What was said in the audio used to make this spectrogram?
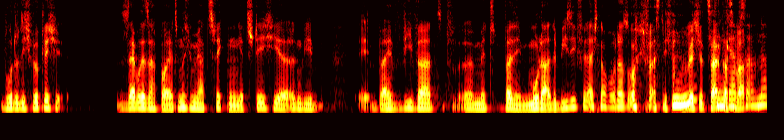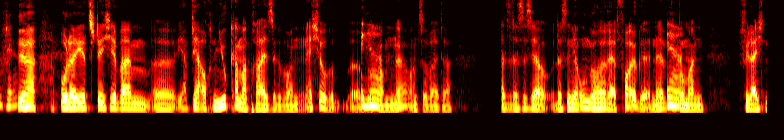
wo du dich wirklich selber gesagt, boah, jetzt muss ich mich mal zwicken, jetzt stehe ich hier irgendwie bei Viva äh, mit, weiß ich, Moda Adebisi vielleicht noch oder so, ich weiß nicht, welche Zeit Mhm, das war. auch noch, ja. ja, oder jetzt stehe ich hier beim, äh, ihr habt ja auch Newcomer-Preise gewonnen, ein Echo äh, Ja. bekommen, ne, und so weiter. Also das ist ja, das sind ja ungeheure Erfolge, ne, Ja. wo man vielleicht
